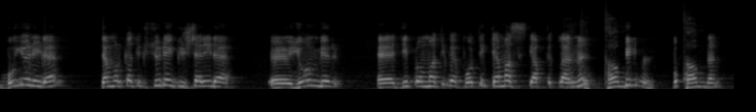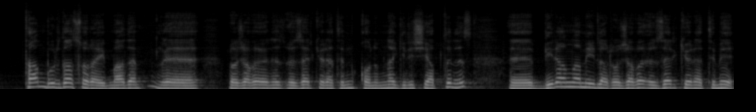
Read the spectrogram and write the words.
bu yönüyle Demokratik Suriye güçleriyle e, yoğun bir e, diplomatik ve politik temas yaptıklarını Peki, tam biliyoruz. Bu tam- konudan- Tam burada sorayım madem e, Rojava Özerk Yönetimi konumuna giriş yaptınız. E, bir anlamıyla Rojava Özerk Yönetimi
